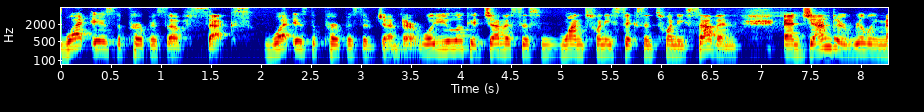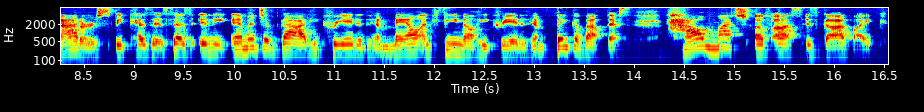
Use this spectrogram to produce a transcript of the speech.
what is the purpose of sex? What is the purpose of gender? Well, you look at Genesis 1 26 and 27, and gender really matters because it says, In the image of God, he created him, male and female, he created him. Think about this. How much of us is godlike?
